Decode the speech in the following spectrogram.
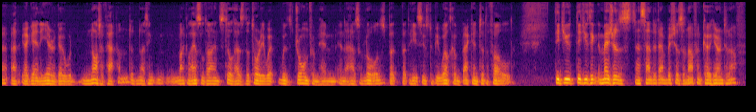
uh, again a year ago would not have happened. And I think Michael Heseltine still has the Tory whip withdrawn from him in the House of Lords, but but he seems to be welcomed back into the fold. Did you did you think the measures sounded ambitious enough and coherent enough?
